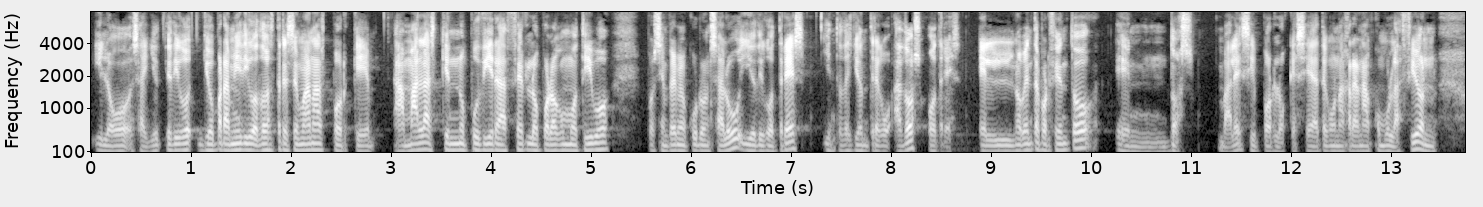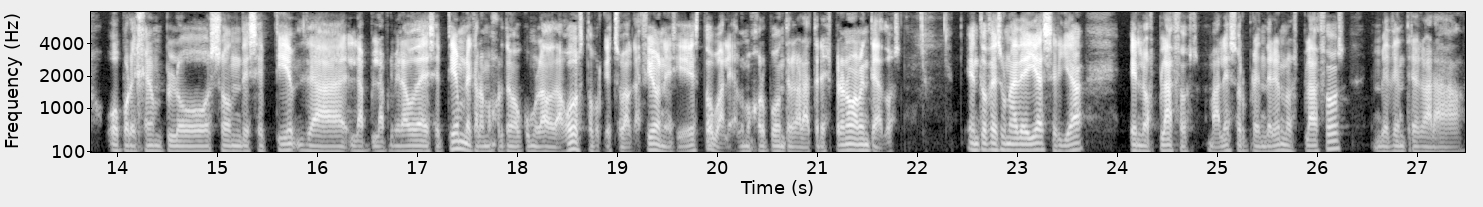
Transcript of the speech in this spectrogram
y luego, o sea, yo te digo, yo para mí digo dos, tres semanas porque a malas quien no pudiera hacerlo por algún motivo, pues siempre me ocurre en salud y yo digo tres y entonces yo entrego a dos o tres. El 90% en dos, ¿vale? Si por lo que sea tengo una gran acumulación o por ejemplo son de septiembre, la, primera boda de septiembre, que a lo mejor tengo acumulado de agosto porque he hecho vacaciones y esto, vale, a lo mejor puedo entregar a tres, pero normalmente a dos. Entonces una de ellas sería en los plazos, ¿vale? Sorprender en los plazos, en vez de entregar a,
